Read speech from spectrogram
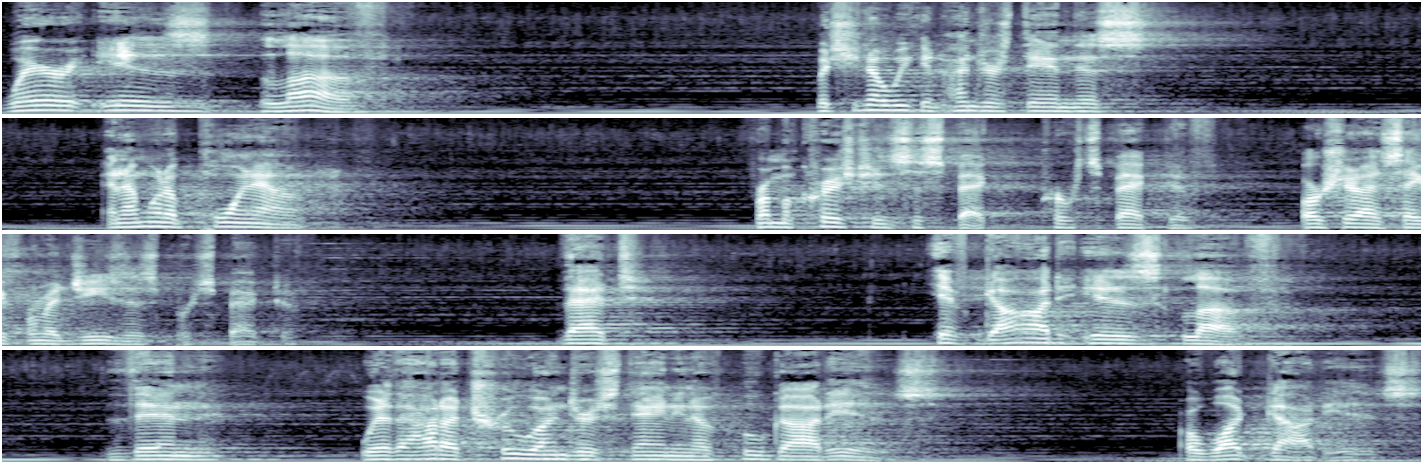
Where is love? But you know, we can understand this, and I'm going to point out from a Christian suspect, perspective, or should I say from a Jesus perspective, that If God is love, then without a true understanding of who God is or what God is,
